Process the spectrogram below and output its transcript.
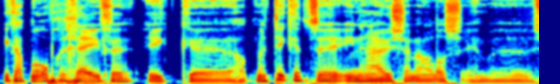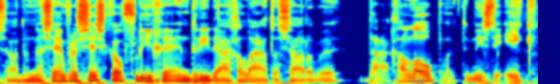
Ik had me opgegeven, ik eh, had mijn ticket eh, in huis en alles. En we zouden naar San Francisco vliegen en drie dagen later zouden we daar gaan lopen. Tenminste ik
